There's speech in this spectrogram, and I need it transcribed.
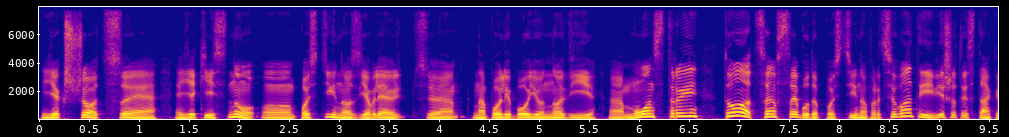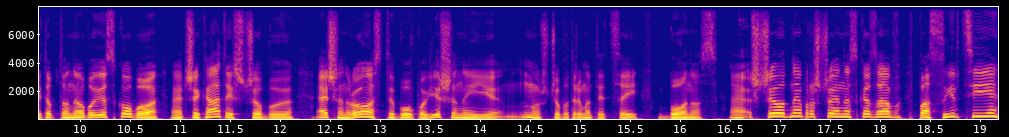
якщо це якісь, ну, постійно з'являються на полі бою нові е, монстри, то це все буде постійно працювати і вішати стаки. Тобто не обов'язково е, чекати, щоб Ashen Rost був повішений, ну, щоб отримати цей бонус. Е, Ще одне, про що я не сказав, в пасивці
